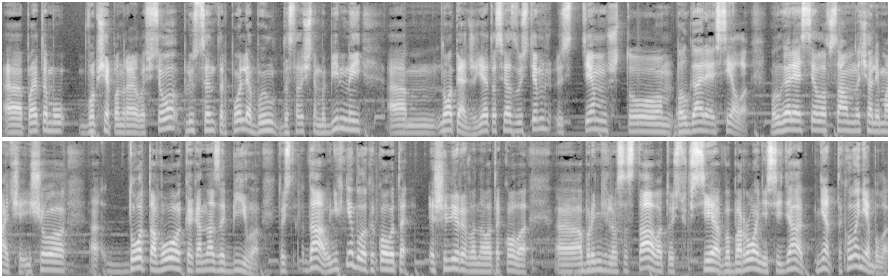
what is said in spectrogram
а, поэтому вообще понравилось все. Плюс центр поля был достаточно мобильный, но опять же, я это связываю с тем, с тем, что Болгария села. Болгария села в самом начале матча, еще а, до того, как она забила. То есть, да, у них не было какого-то эшелированного такого а, оборонительного состава, то есть все в обороне сидят. Нет, такого не было.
